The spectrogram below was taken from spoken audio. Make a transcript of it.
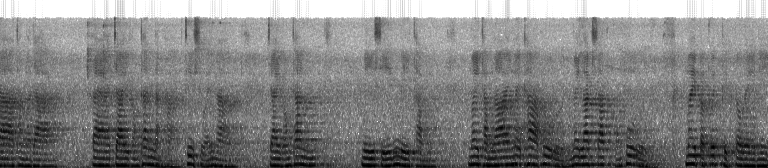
ดาธรรมดา แต่ใจของท่านหนังหากที่สวยงาม ใจของท่านมีศีลมีธรรม ไม่ทำร้ายไม่ฆ่าผู้อื่น ไม่ลักทรัพย์ของผู้อื่น ไม่ประพฤติผิดประเวณี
